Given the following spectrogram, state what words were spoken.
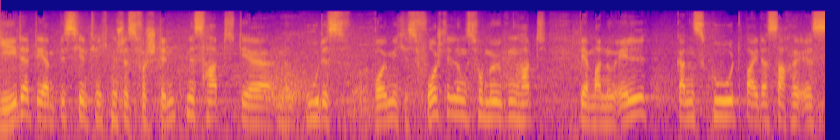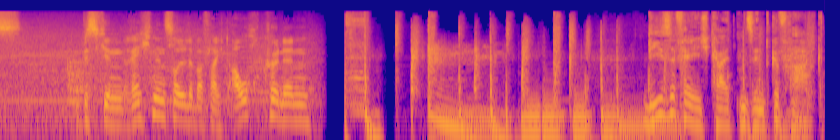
jeder, der ein bisschen technisches Verständnis hat, der ein gutes räumliches Vorstellungsvermögen hat, der manuell ganz gut bei der Sache ist. Ein bisschen rechnen sollte man vielleicht auch können. Diese Fähigkeiten sind gefragt.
